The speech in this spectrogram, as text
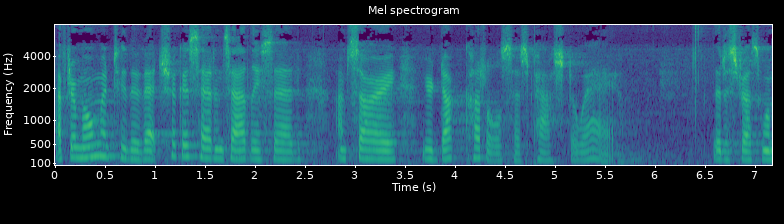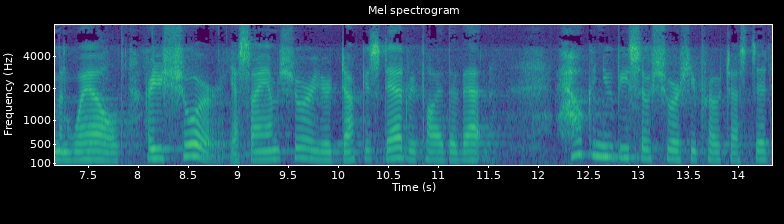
After a moment or two, the vet shook his head and sadly said, I'm sorry, your duck Cuddles has passed away. The distressed woman wailed, Are you sure? Yes, I am sure. Your duck is dead, replied the vet. How can you be so sure? She protested.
